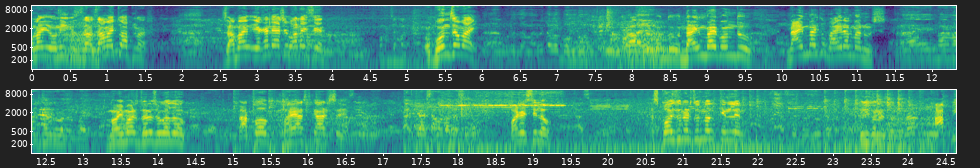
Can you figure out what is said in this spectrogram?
ওনাই উনি জামাই তো আপনার? জামাই এখানে এসে বানাইছেন? ও বোন জামাই? আপনার বন্ধু। নাইম ভাই বন্ধু। নাইম ভাই তো ভাইরাল মানুষ। নয় মাস ধরে যোগাযোগ ভাই। নয় মাস ধরে যোগাযোগ। তারপর ভাই আজকে আসছে। কালকে আসে আমার বাসা ছিল। বাসায় ছিল? আজ কয়জনের জন্য কিনলেন? দুইজনের জন্য না? আপনি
